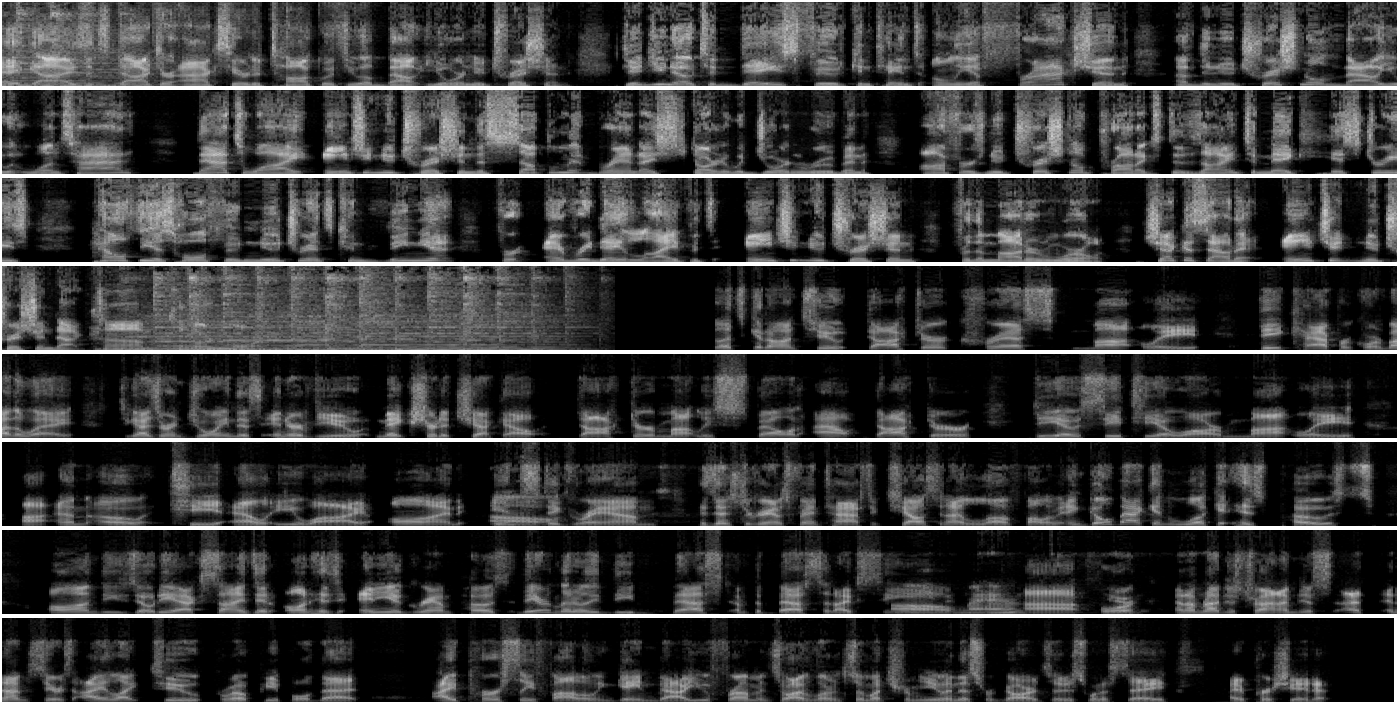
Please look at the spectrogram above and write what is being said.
Hey guys, it's Dr. Axe here to talk with you about your nutrition. Did you know today's food contains only a fraction of the nutritional value it once had? That's why Ancient Nutrition, the supplement brand I started with Jordan Rubin, offers nutritional products designed to make history's healthiest whole food nutrients convenient for everyday life. It's Ancient Nutrition for the modern world. Check us out at ancientnutrition.com to learn more let's get on to Dr. Chris Motley, the Capricorn. By the way, if you guys are enjoying this interview, make sure to check out Dr. Motley, spelled out Dr. D O C T O R Motley. Uh, M O T L E Y on oh. Instagram. His Instagram is fantastic. Chelsea and I love following. And go back and look at his posts on the zodiac signs and on his enneagram posts they are literally the best of the best that i've seen oh man uh, for and i'm not just trying i'm just uh, and i'm serious i like to promote people that i personally follow and gain value from and so i've learned so much from you in this regard so i just want to say i appreciate it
